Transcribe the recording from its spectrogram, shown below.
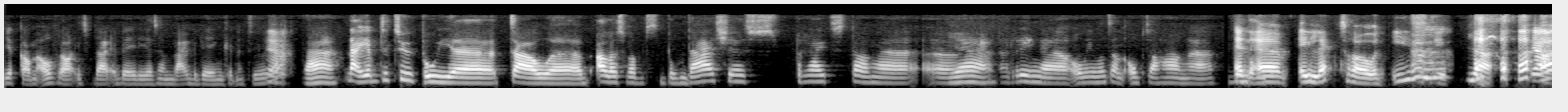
je kan overal iets bij BDSM bij bedenken natuurlijk. ja. Ja, Nou, je hebt natuurlijk boeien, touwen, alles wat bondages, spreidstangen, eh, ja. ringen om iemand aan op te hangen. En ehm electro, een e-stick. ja, ja.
